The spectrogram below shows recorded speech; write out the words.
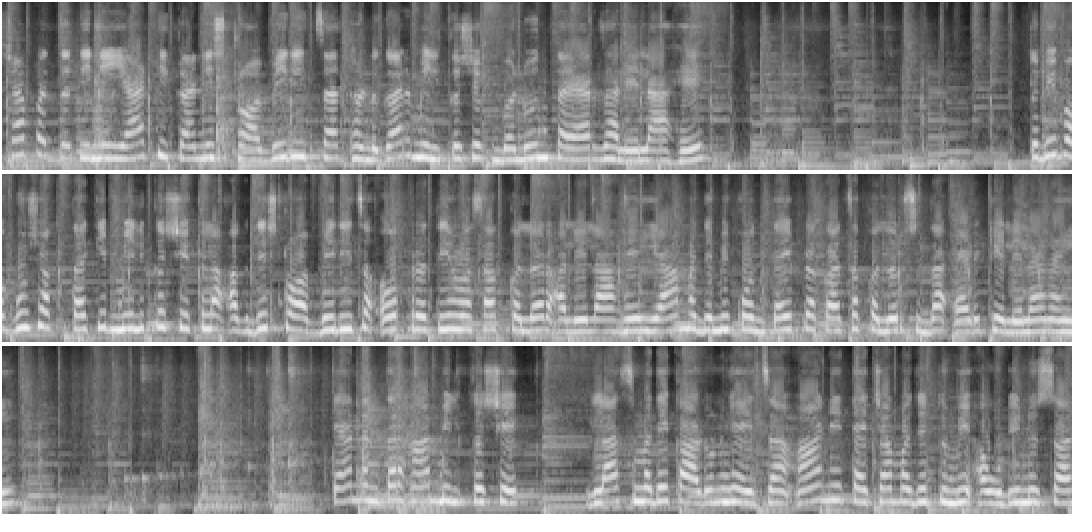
अशा पद्धतीने या ठिकाणी स्ट्रॉबेरीचा थंडगार मिल्कशेक बनवून तयार झालेला आहे. तुम्ही बघू शकता की मिल्कशेकला अगदी स्ट्रॉबेरीचा अप्रतिम असा कलर आलेला आहे. यामध्ये मी कोणत्याही प्रकारचा कलर सुद्धा ऍड केलेला नाही. त्यानंतर हा मिल्कशेक ग्लासमध्ये काढून घ्यायचा आणि त्याच्यामध्ये तुम्ही आवडीनुसार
